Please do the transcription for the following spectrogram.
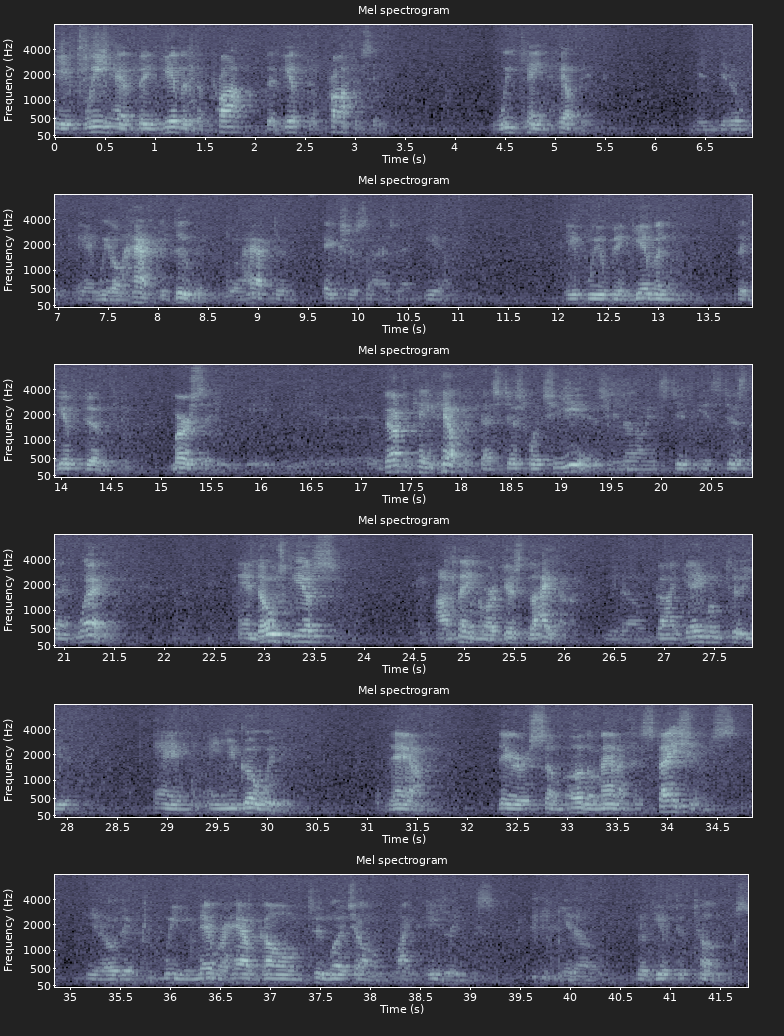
if we have been given the, prof, the gift of prophecy, we can't help it. You, know, and we'll have to do it. We'll have to exercise that gift. If we've been given the gift of mercy, Velka can't help it. That's just what she is. You know, it's just, it's just that way. And those gifts, I think, are just there. You know, God gave them to you, and and you go with it. Now, there's some other manifestations, you know, that we never have gone too much on, like healings, you know, the gift of tongues,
